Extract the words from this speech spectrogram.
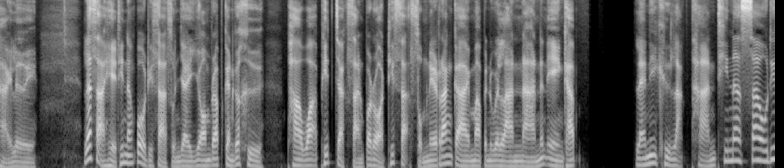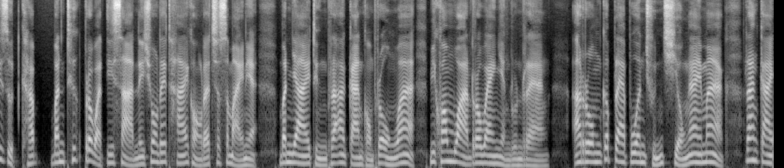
หายเลย และสาเหตุที่นักประวัติศาสตร์ส่วนใหญ่ยอมรับกันก็คือ ภาวะพิษจากสารประหลอดที่สะสมในร่างกายมาเป็นเวลานานนั่นเองครับ และนี่คือหลักฐานที่น่าเศร้าที่สุดครับ บันทึกประวัติศาสตร์ในช่วงท้ายๆของรัชสมัยเนี่ยบรรยายถึงพระอาการของพระองค์ว่า มีความหวาดระแวงอย่างรุนแรง อารมณ์ก็แปรปรวนฉุนเฉียวง่ายมาก ร่างกาย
